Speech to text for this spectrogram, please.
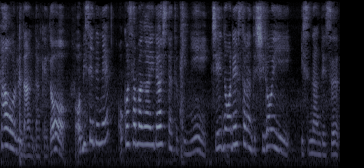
タオルなんだけどお店でねお子様がいらした時にうちのレストランって白い椅子なんです。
